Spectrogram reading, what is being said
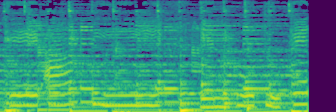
ake ati yen kutuke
